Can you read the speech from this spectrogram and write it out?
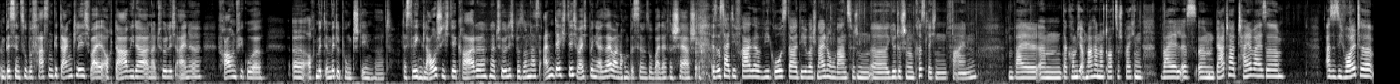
ein bisschen zu befassen, gedanklich, weil auch da wieder natürlich eine Frauenfigur äh, auch mit im Mittelpunkt stehen wird. Deswegen lausche ich dir gerade natürlich besonders andächtig, weil ich bin ja selber noch ein bisschen so bei der Recherche. Es ist halt die Frage, wie groß da die Überschneidungen waren zwischen äh, jüdischen und christlichen Vereinen weil ähm, da komme ich auch nachher noch drauf zu sprechen, weil es ähm, Bertha teilweise, also sie wollte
